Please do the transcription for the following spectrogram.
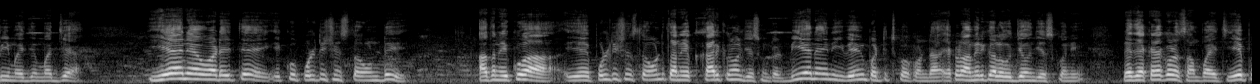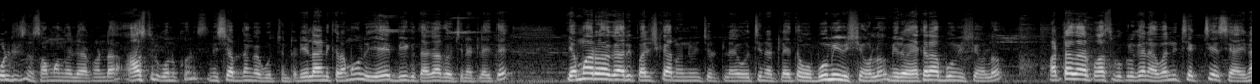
బి మధ్య మధ్య ఏ అనేవాడైతే ఎక్కువ పొలిటీషియన్స్తో ఉండి అతను ఎక్కువ ఏ పొలిటీషియన్స్తో ఉండి తన యొక్క కార్యక్రమాలు చేసుకుంటాడు. బిఎన్ఐని ఇవేమీ పట్టించుకోకుండా ఎక్కడో అమెరికాలో ఉద్యోగం చేసుకొని లేదా ఎక్కడెక్కడో సంపాదించి ఏ పొలిటీషియన్ సంబంధం లేకుండా ఆస్తులు కొనుక్కొని నిశ్శబ్దంగా కూర్చుంటాడు. ఇలాంటి క్రమంలో ఏ బీకి తగాద వచ్చినట్లయితే ఎంఆర్ఓ గారి పరిష్కారం అనిపించినట్లే వచ్చినట్లయితే ఓ భూమి విషయంలో మీరు ఎకరా భూమి విషయంలో పట్టాదారు పాస్బుక్లు కానీ అవన్నీ చెక్ చేసి ఆయన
